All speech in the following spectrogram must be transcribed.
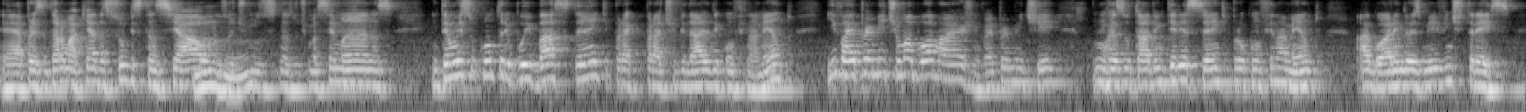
é, apresentaram uma queda substancial uhum. nos últimos, nas últimas semanas. Então, isso contribui bastante para a atividade de confinamento e vai permitir uma boa margem, vai permitir um resultado interessante para o confinamento agora em 2023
